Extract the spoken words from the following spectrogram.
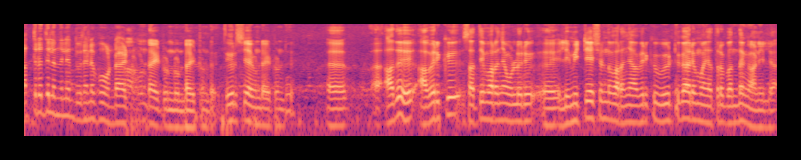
അത്തരത്തിൽ എന്തെങ്കിലും ദുരനുഭവം ഉണ്ടായിട്ടുണ്ട്? ഉണ്ടായിട്ടുണ്ട് ഉണ്ടായിട്ടുണ്ട്. തീർച്ചയായും ഉണ്ടായിട്ടുണ്ട്. അത് അവർക്ക് സത്യം പറഞ്ഞാൽ ഉള്ളൊരു ലിമിറ്റേഷൻ എന്ന് പറഞ്ഞാൽ അവർക്ക് വീട്ടുകാരുമായി അത്ര ബന്ധം കാണില്ല.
